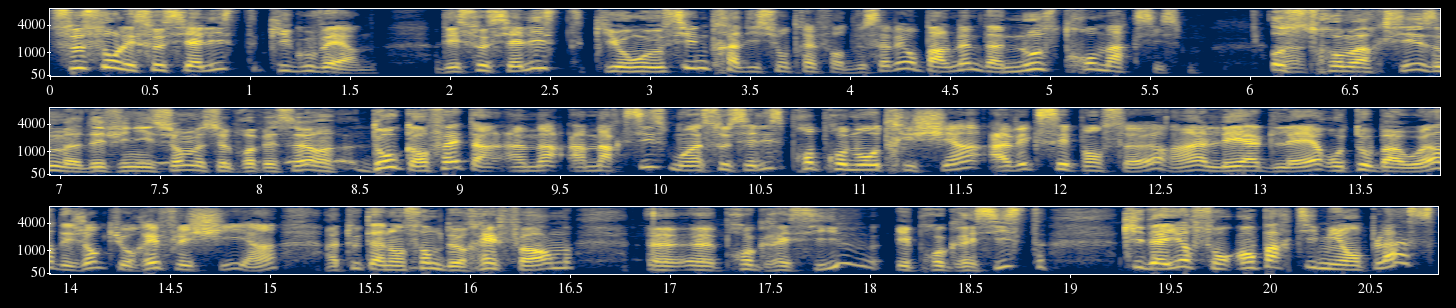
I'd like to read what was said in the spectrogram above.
ce sont les socialistes qui gouvernent. Des socialistes qui ont aussi une tradition très forte. Vous savez, on parle même d'un austro-marxisme. Austro-marxisme, définition, monsieur le professeur. Donc en fait, un, un mar- un marxisme ou un socialiste proprement autrichien avec ses penseurs, hein, Léa Adler, Otto Bauer, des gens qui ont réfléchi hein, à tout un ensemble de réformes euh, euh, progressives et progressistes, qui d'ailleurs sont en partie mis en place.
